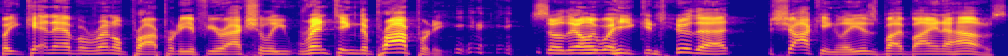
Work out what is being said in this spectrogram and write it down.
But you can't have a rental property if you're actually renting the property. so the only way you can do that, shockingly, is by buying a house.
